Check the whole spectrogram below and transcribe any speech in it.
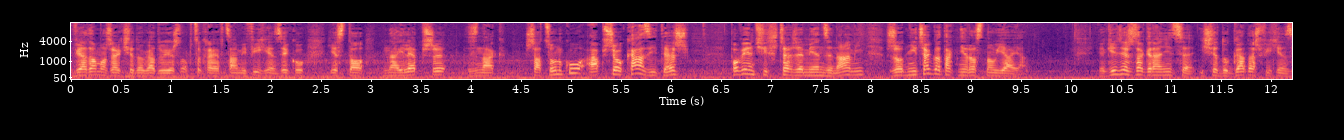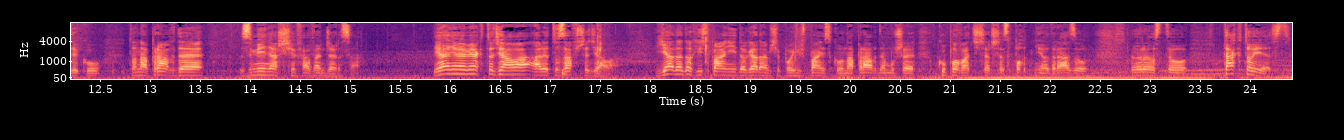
Wiadomo, że jak się dogadujesz z obcokrajowcami w ich języku, jest to najlepszy znak szacunku, a przy okazji też powiem Ci szczerze między nami, że od niczego tak nie rosną jaja. Jak jedziesz za granicę i się dogadasz w ich języku, to naprawdę zmieniasz się w Avengersa. Ja nie wiem, jak to działa, ale to zawsze działa. Jadę do Hiszpanii, dogadam się po hiszpańsku, naprawdę muszę kupować szersze spodnie od razu. Po prostu tak to jest.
